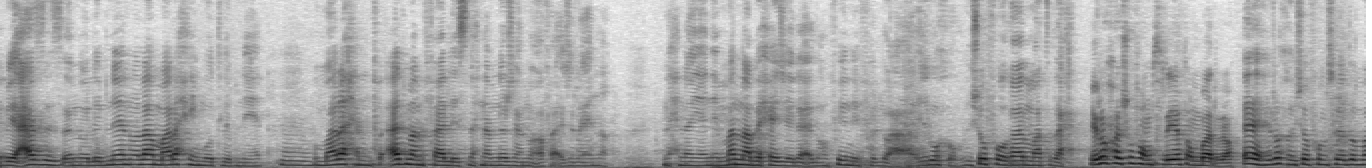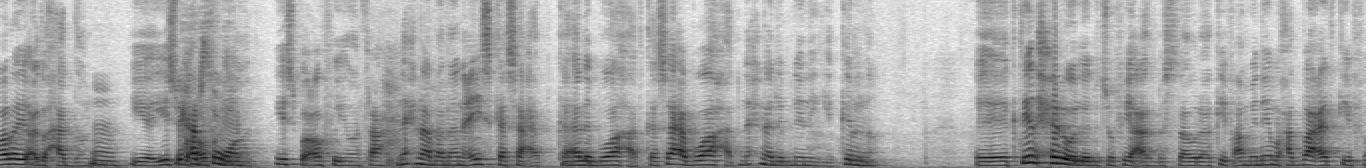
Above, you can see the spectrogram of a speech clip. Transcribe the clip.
بيعزز إنه لبنان ولا ما رح يموت لبنان. وما رح قد ما نفلس نحن بنرجع نوقف اجرينا نحن يعني منا بحاجة لهم فين يفلوا يروحوا يشوفوا غير مطرح يروحوا يشوفوا مصرياتهم برا. إيه يروحوا يشوفوا مصرياتهم برا يقعدوا حدهم. يشبعوا فيهم. يشبعوا فيهم. صح. نحن بدنا نعيش كشعب كقلب واحد كشعب واحد نحن لبنانية كلنا. إيه كثير حلو اللي بتشوفيه على بالثوره كيف عم يناموا حد بعض كيف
